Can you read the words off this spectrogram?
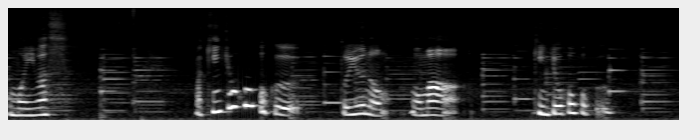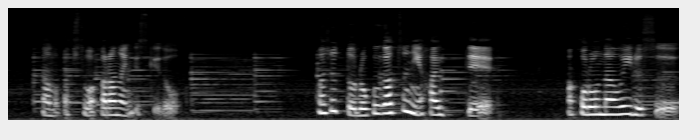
思います。まあ、近況報告というのもまあ近況報告なのかちょっとわからないんですけど、まあ、ちょっと6月に入って、まあ、コロナウイルス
